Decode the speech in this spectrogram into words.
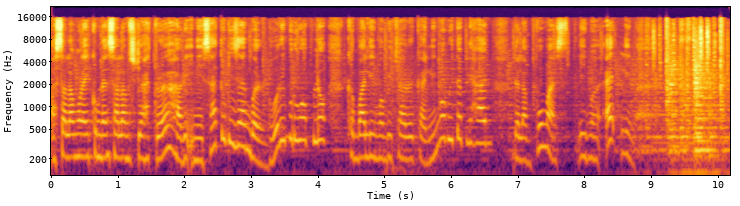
Assalamualaikum dan salam sejahtera. Hari ini 1 Disember 2020 kembali membicarakan 5 berita pilihan dalam Pumas 5 at 5.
